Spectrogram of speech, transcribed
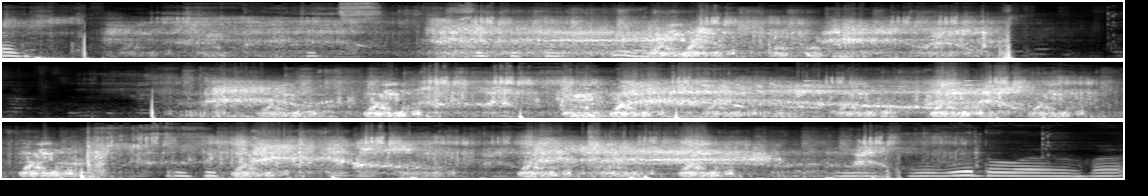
Шелест. Тут такі Видала в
